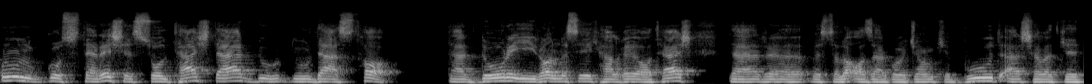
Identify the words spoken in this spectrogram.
اون گسترش سلطش در دور, دست ها در دور ایران مثل یک حلقه آتش در به اصطلاح آذربایجان که بود عرض شود که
